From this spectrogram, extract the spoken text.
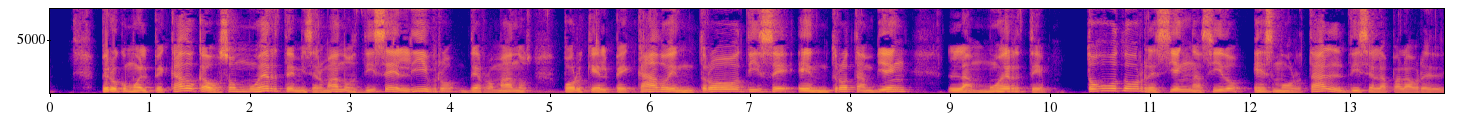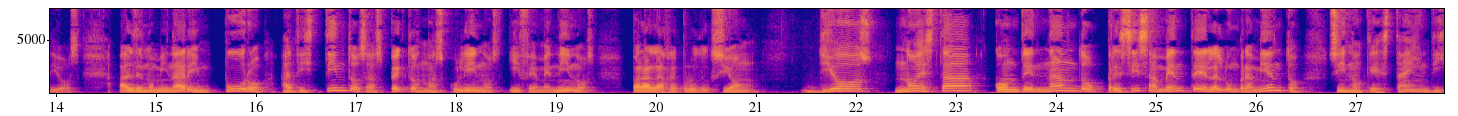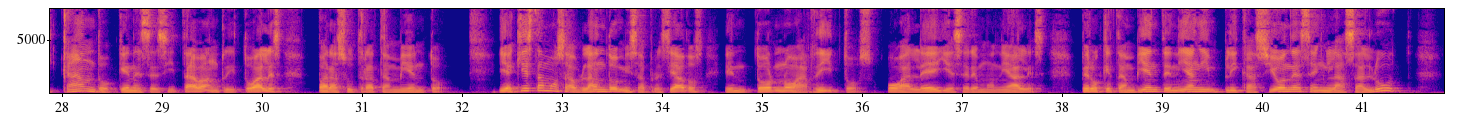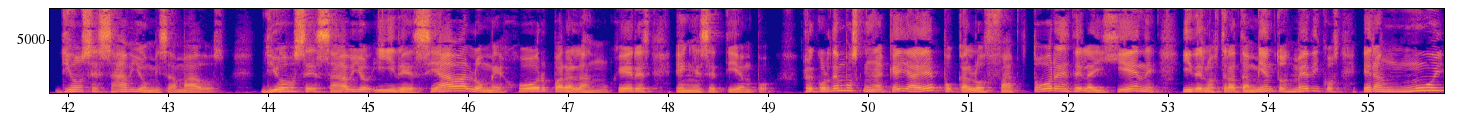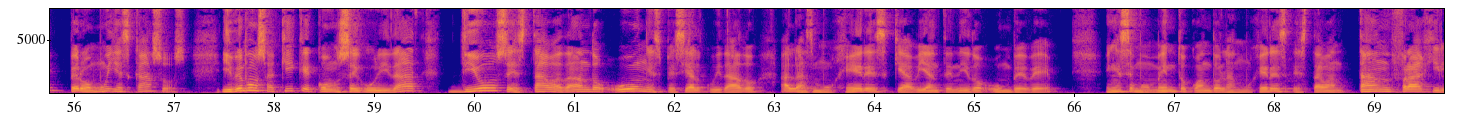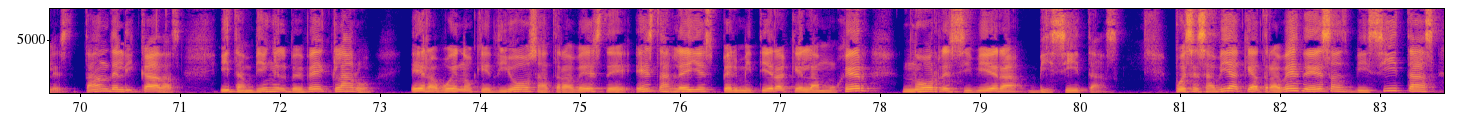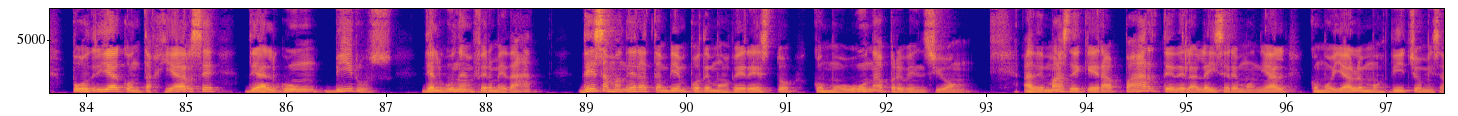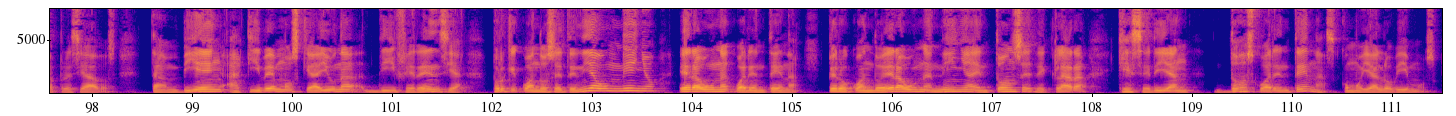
Pero como el pecado causó muerte, mis hermanos, dice el libro de Romanos, porque el pecado entró, dice, entró también la muerte. Todo recién nacido es mortal, dice la palabra de Dios, al denominar impuro a distintos aspectos masculinos y femeninos para la reproducción. Dios no está condenando precisamente el alumbramiento, sino que está indicando que necesitaban rituales para su tratamiento. Y aquí estamos hablando, mis apreciados, en torno a ritos o a leyes ceremoniales, pero que también tenían implicaciones en la salud. Dios es sabio, mis amados. Dios es sabio y deseaba lo mejor para las mujeres en ese tiempo. Recordemos que en aquella época los factores de la higiene y de los tratamientos médicos eran muy, pero muy escasos. Y vemos aquí que con seguridad Dios estaba dando un especial cuidado a las mujeres que habían tenido un bebé. En ese momento cuando las mujeres estaban tan frágiles, tan delicadas, y también el bebé, claro, era bueno que Dios a través de estas leyes permitiera que la mujer no recibiera visitas, pues se sabía que a través de esas visitas podría contagiarse de algún virus, de alguna enfermedad. De esa manera también podemos ver esto como una prevención, además de que era parte de la ley ceremonial, como ya lo hemos dicho mis apreciados. También aquí vemos que hay una diferencia, porque cuando se tenía un niño era una cuarentena, pero cuando era una niña entonces declara que serían dos cuarentenas, como ya lo vimos.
